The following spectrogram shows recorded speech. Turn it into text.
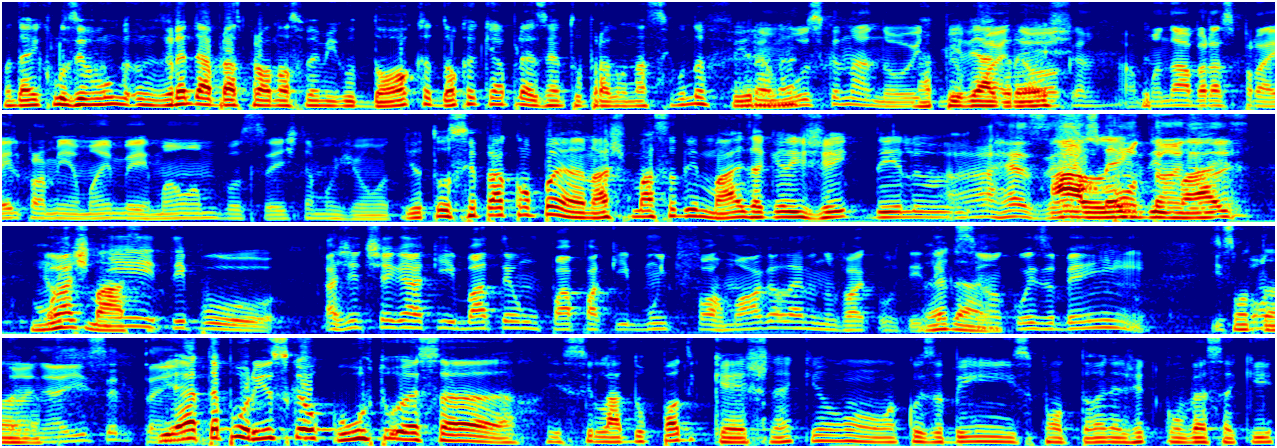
Mandar inclusive um grande abraço para o nosso amigo Doca. Doca que apresenta o programa na segunda-feira, É, né? Música na noite, Na TV Agreste. toca. Manda um abraço pra ele, pra minha mãe, meu irmão, amo vocês, tamo junto. E eu tô sempre acompanhando, acho massa demais, aquele jeito dele. A resenha alegre demais. né? Muito eu acho massa. que, tipo, a gente chegar aqui e bater um papo aqui muito formal, a galera não vai curtir. Tem que Verdade. ser uma coisa bem Espontânea. espontânea. Isso ele tem. E é até por isso que eu curto essa, esse lado do podcast, né? Que é uma coisa bem espontânea, a gente conversa aqui.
